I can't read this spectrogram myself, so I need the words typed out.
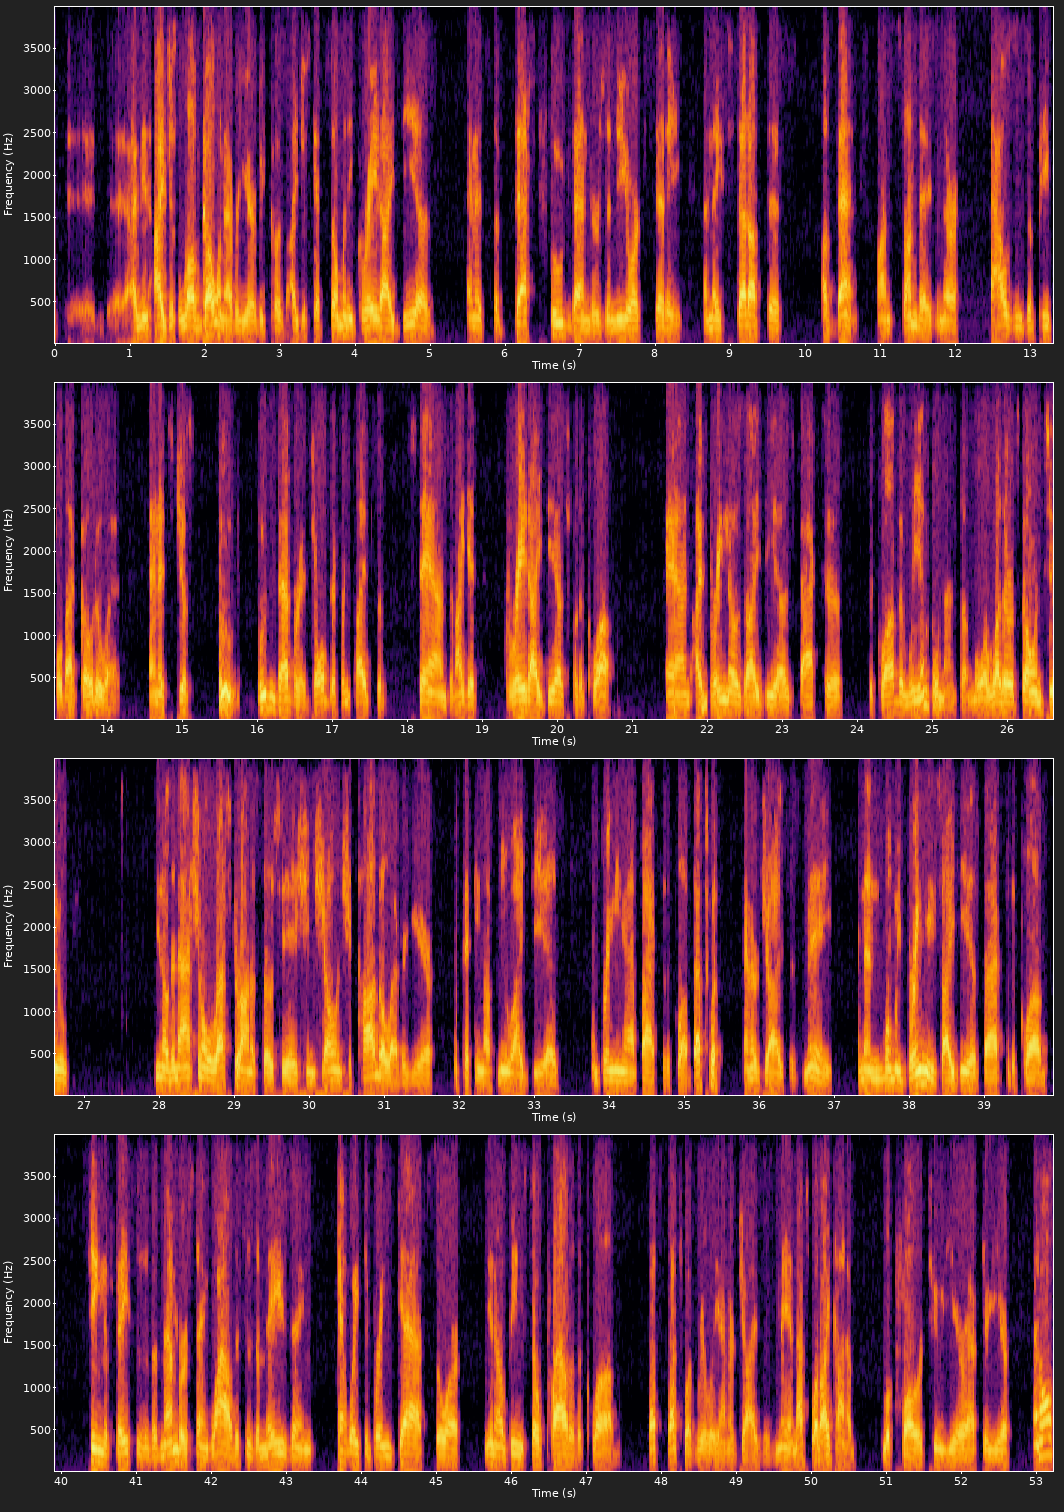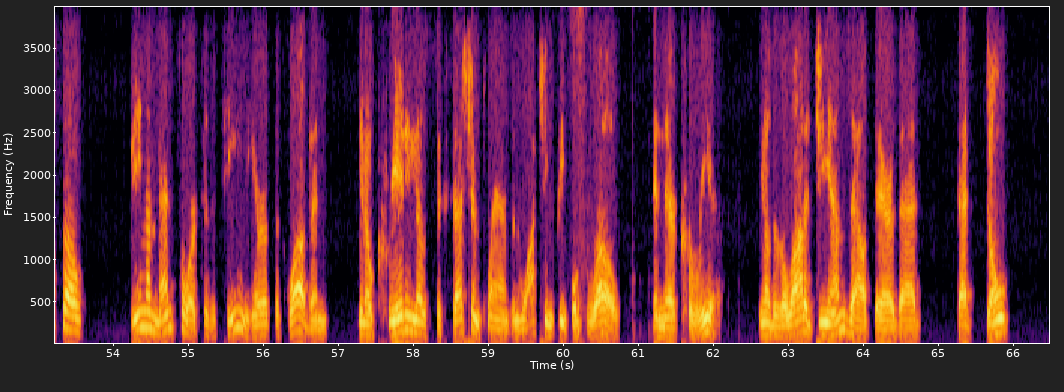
I mean, I just love going every year because I just get so many great ideas and it's the best food vendors in New York City. And they set up this event on Sundays, and there are thousands of people that go to it. And it's just food, food and beverage, all different types of stands. And I get great ideas for the club. And I bring those ideas back to the club and we implement them, or whether it's going to, you know, the National Restaurant Association show in Chicago every year, picking up new ideas and bringing that back to the club. That's what energizes me. And then when we bring these ideas back to the club, seeing the faces of the members saying, wow, this is amazing. Can't wait to bring guests or, you know, being so proud of the club. That's, that's what really energizes me. And that's what I kind of look forward to year after year. And also being a mentor to the team here at the club and, you know, creating those succession plans and watching people grow in their career you know, there's a lot of GMs out there that that don't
